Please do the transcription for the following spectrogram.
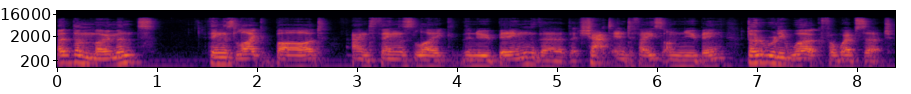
At the moment, things like Bard and things like the new Bing, the, the chat interface on new Bing, don't really work for web search.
